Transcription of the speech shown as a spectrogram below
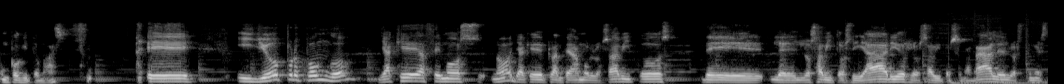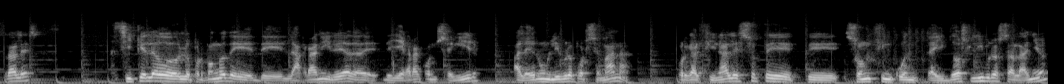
un poquito más. Eh, y yo propongo, ya que hacemos, ¿no? ya que planteamos los hábitos, de, los hábitos diarios, los hábitos semanales, los trimestrales, sí que lo, propongo de, la gran idea de, llegar a conseguir a leer un libro por semana, porque al final eso te, son 52 libros al año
